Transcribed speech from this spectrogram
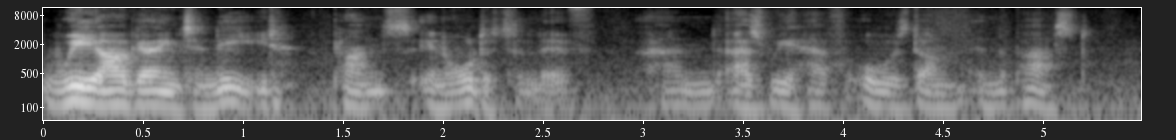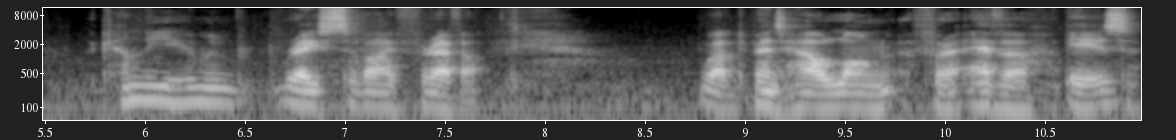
we are going to need plants in order to live, and as we have always done in the past. Can the human race survive forever? Well, it depends how long forever is.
